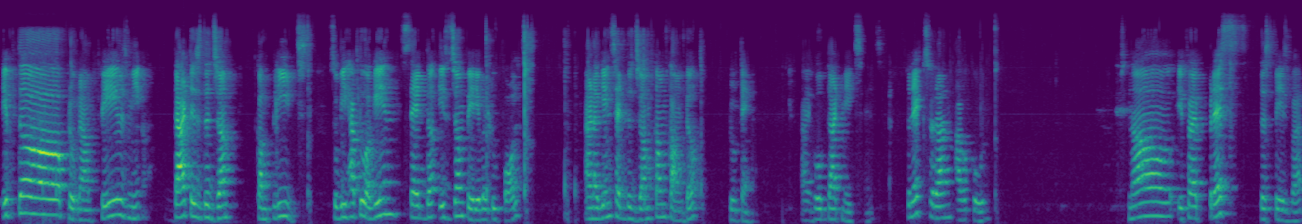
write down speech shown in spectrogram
if the program fails me that is the jump completes. So we have to again set the is jump variable to false and again set the jump count counter to 10 i hope that makes sense. So let's run our code. Now if i press the spacebar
